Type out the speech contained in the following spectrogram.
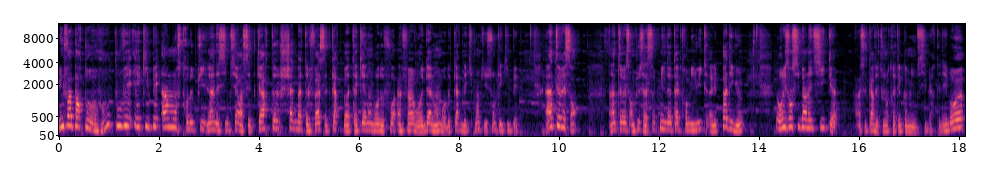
Une fois par tour, vous pouvez équiper un monstre depuis l'un des cimetières à cette carte. Chaque battle phase, cette carte peut attaquer un nombre de fois inférieur ou égal au nombre de cartes d'équipement qui lui sont équipées. Intéressant. Intéressant. En plus, a 5000 d'attaque, 3008. Elle est pas dégueu. Horizon cybernétique. Cette carte est toujours traitée comme une cyber ténébreux.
